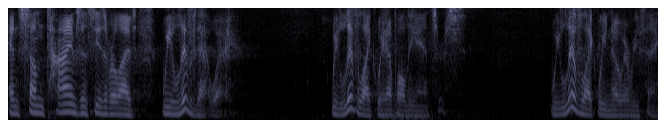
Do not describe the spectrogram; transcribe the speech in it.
and some times in seasons of our lives, we live that way. We live like we have all the answers. We live like we know everything.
